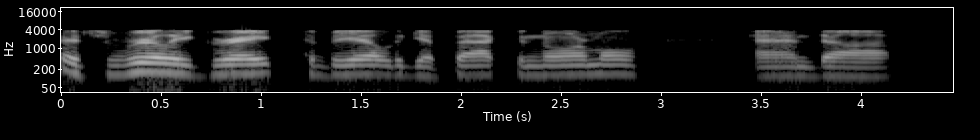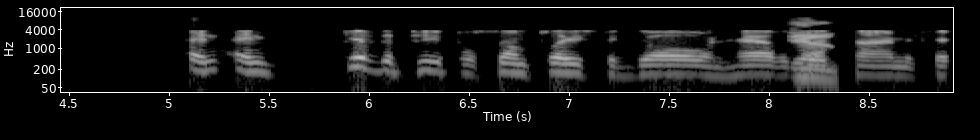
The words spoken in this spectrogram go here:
it's really great to be able to get back to normal, and uh, and and give the people some place to go and have a Yeah. good time and take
